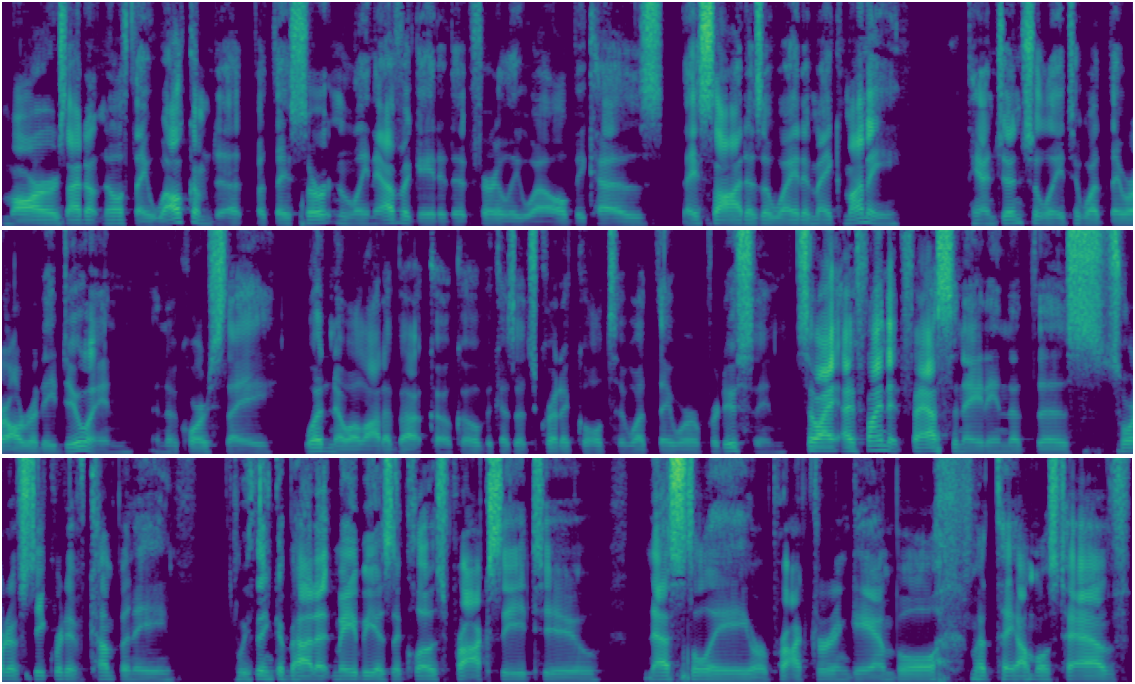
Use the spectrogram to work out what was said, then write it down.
Mars, I don't know if they welcomed it, but they certainly navigated it fairly well because they saw it as a way to make money tangentially to what they were already doing. And of course, they would know a lot about cocoa because it's critical to what they were producing. So I, I find it fascinating that this sort of secretive company, we think about it maybe as a close proxy to Nestle or Procter and Gamble, but they almost have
